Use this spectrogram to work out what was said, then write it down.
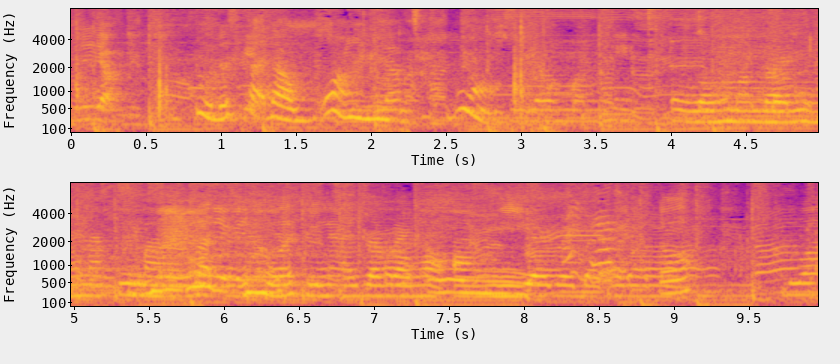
Sekejap. Tu dah start dah. Buang. Buang. Allahumma barik lana fi ma razaqtana wa qina azabannar. Amin. Satu, dua,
